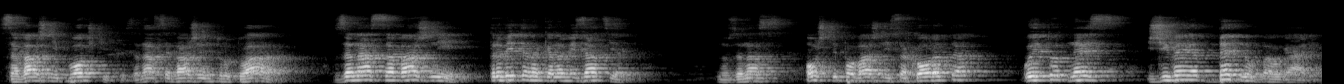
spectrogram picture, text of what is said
са важни плочките, за нас е важен тротуара, за нас са важни тръбите на канализацията, но за нас още по-важни са хората, които днес живеят бедно в България.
